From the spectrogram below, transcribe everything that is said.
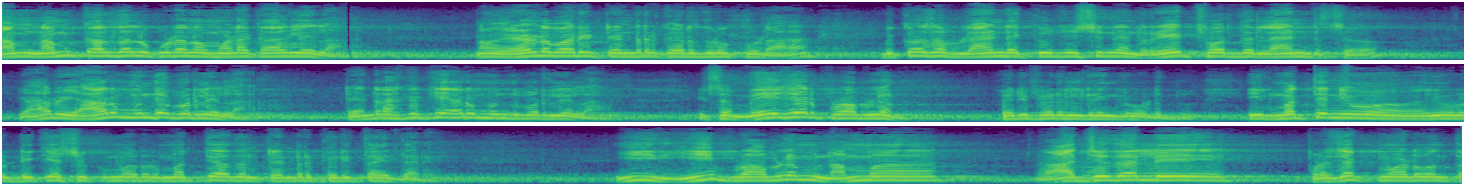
ನಮ್ಮ ನಮ್ಮ ಕಾಲದಲ್ಲೂ ಕೂಡ ನಾವು ಮಾಡೋಕ್ಕಾಗಲಿಲ್ಲ. ನಾವು ಎರಡು ಬಾರಿ ಟೆಂಡರ್ ಕರೆದ್ರೂ ಕೂಡ because of land acquisition and rate for the lands ಯಾರು ಯಾರು ಮುಂದೆ ಬರಲಿಲ್ಲ. ಟೆಂಡರ್ ಹಾಕೋಕ್ಕೆ ಯಾರು ಮುಂದೆ ಬರಲಿಲ್ಲ. It's a major problem peripheral ring ರೋಡ್ದು ಈಗ ಮತ್ತೆ ನೀವು, ಇವರು ಡಿ ಕೆ ಶಿವಕುಮಾರ್ ಅವರು ಮತ್ತೆ ಅದನ್ನು ಟೆಂಡರ್ ಕರಿತಾ ಇದ್ದಾರೆ. ಈ ಈ ಪ್ರಾಬ್ಲಮ್ ನಮ್ಮ ರಾಜ್ಯದಲ್ಲಿ ಪ್ರೊಜೆಕ್ಟ್ ಮಾಡುವಂಥ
